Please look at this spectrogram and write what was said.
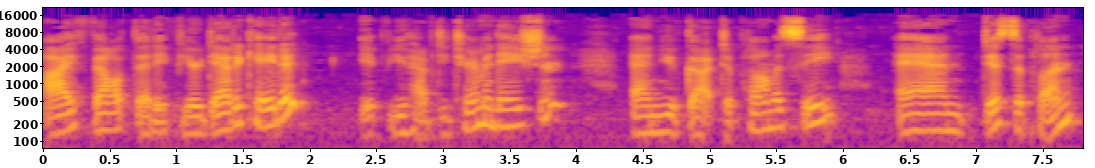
I felt that if you're dedicated, if you have determination, and you've got diplomacy and discipline,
